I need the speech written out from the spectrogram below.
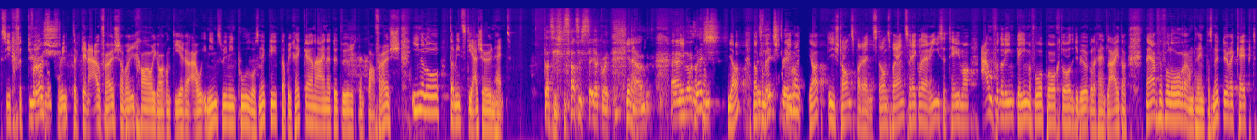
sich vertüren und so weiter. Genau, frisch. Aber ich kann euch garantieren, auch in meinem Swimmingpool, wo es nicht gibt, aber ich hätte gerne einen, dort würde ich dann ein paar Frösche reinlassen, damit sie die auch schön haben. Das ist, das ist sehr gut. Genau. genau. Ähm, noch ja, noch zum letzten Thema. Thema. Ja, ist Transparenz. Transparenzregeln, ein riesen Thema. Auch von der Linken immer vorgebracht worden. Die Bürgerlichen haben leider Nerven verloren und haben das nicht durchgehabt.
